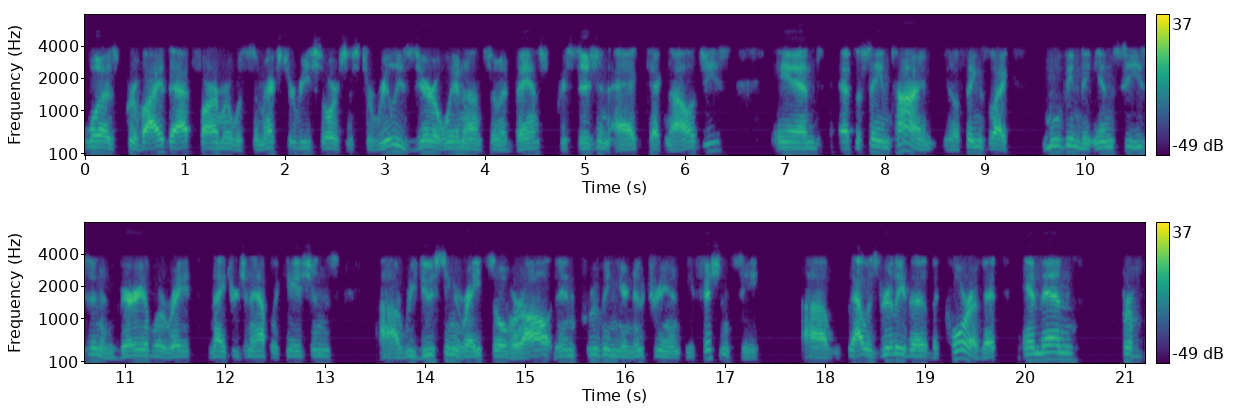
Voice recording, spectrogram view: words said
was provide that farmer with some extra resources to really zero in on some advanced precision ag technologies. And at the same time, you know, things like moving to in season and variable rate nitrogen applications, uh, reducing rates overall, and improving your nutrient efficiency. Uh, that was really the, the core of it. And then pro-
